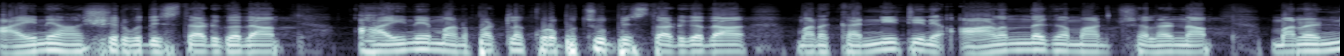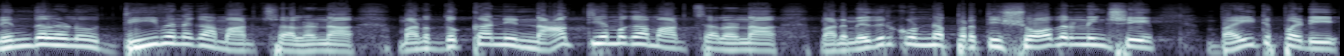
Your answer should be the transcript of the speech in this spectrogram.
ఆయనే ఆశీర్వదిస్తాడు కదా. ఆయనే మన పట్ల కృప చూపిస్తాడు కదా. మన కన్నీటిని ఆనందంగా మార్చాలన్నా మన నిందలను దీవెనగా మార్చాలన్నా మన దుఃఖాన్ని నాట్యముగా మార్చాలన్నా మనం ఎదుర్కొంటున్న ప్రతి శోధన నుంచి బయటపడి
